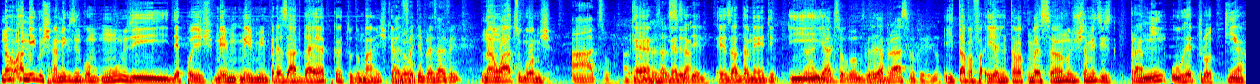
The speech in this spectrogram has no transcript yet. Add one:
Não, amigos, amigos em comuns e depois mesmo, mesmo empresário da época e tudo mais. Que Ah, ele foi o... teu empresário, foi? Não, Adson Gomes. Ah, Adson. Adson, É, empresário seu exa- dele. Exatamente. E, Grande Adson Gomes, grande abraço, meu querido. e, tava, e a gente tava conversando justamente isso. Pra mim, o Retrô tinha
